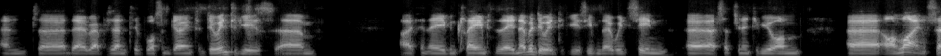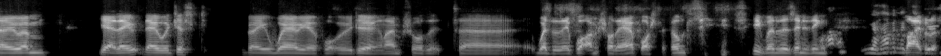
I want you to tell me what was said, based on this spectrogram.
and uh, their representative wasn't going to do interviews. Um, I think they even claimed that they never do interviews, even though we'd seen uh, such an interview on uh, online. So um, yeah, they they were just very wary of what we were doing, and I'm sure that uh, whether they've, I'm sure they have watched the film to see, see whether there's anything you haven't libelous.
